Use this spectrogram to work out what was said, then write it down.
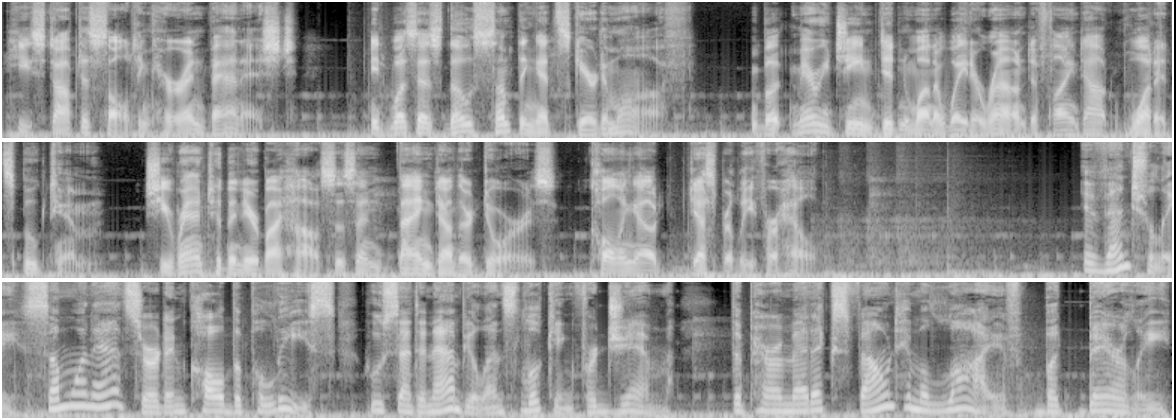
he stopped assaulting her and vanished. It was as though something had scared him off. But Mary Jean didn't want to wait around to find out what had spooked him. She ran to the nearby houses and banged on their doors, calling out desperately for help. Eventually, someone answered and called the police, who sent an ambulance looking for Jim. The paramedics found him alive, but barely.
